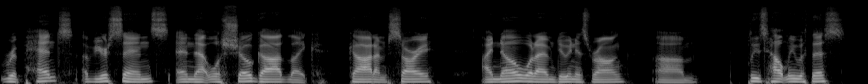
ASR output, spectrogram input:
repent of your sins and that will show god like god i'm sorry. I know what i'm doing is wrong um please help me with this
